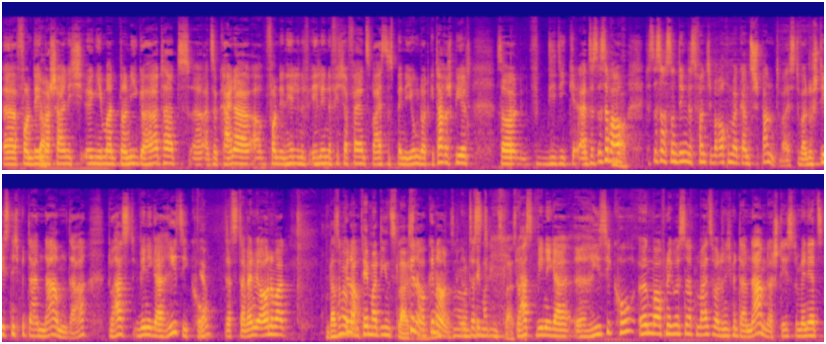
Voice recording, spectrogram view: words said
äh, von denen ja. wahrscheinlich irgendjemand noch nie gehört hat. Äh, also keiner von den Helene, Helene Fischer Fans weiß, dass Benny Jung dort Gitarre spielt. So die die also das ist aber genau. auch das ist auch so ein Ding, das fand ich aber auch immer ganz spannend, weißt du, weil du stehst nicht mit deinem Namen da, du hast weniger Risiko. Ja. Das da werden wir auch nochmal und da sind wir genau. beim Thema Dienstleistung. Genau, genau. Da sind wir beim das, Thema Dienstleistung. Du hast weniger Risiko irgendwo auf eine gewisse Art und Weise, weil du nicht mit deinem Namen da stehst. Und wenn jetzt,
